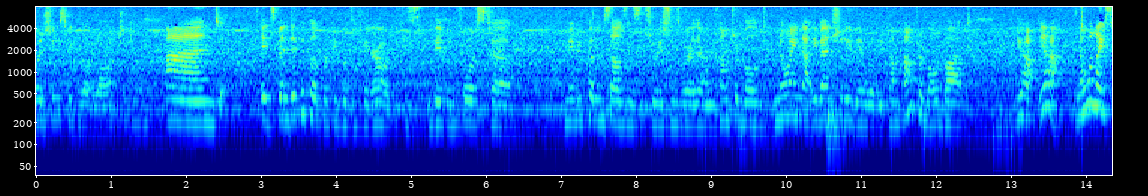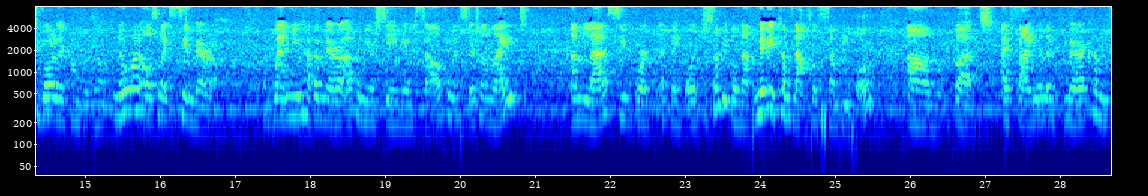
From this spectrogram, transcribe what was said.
which you speak about a lot. Mhm. And it's been difficult for people to figure out because they've been forced to maybe put themselves in situations where they're uncomfortable, knowing that eventually they will become comfortable. But you have, yeah, no one likes to go out of their comfort zone. No one also likes to see a mirror. When you have a mirror up and you're seeing yourself in a certain light, unless you've worked, I think, or just some people, na- maybe it comes natural to some people, um, but I find when the mirror comes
